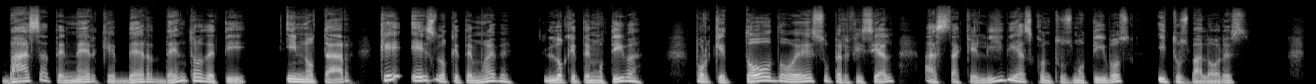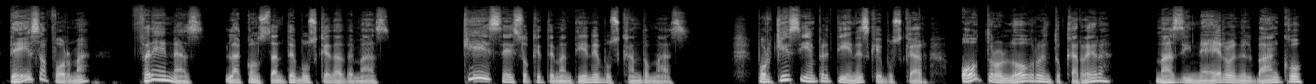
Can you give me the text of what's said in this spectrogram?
Vas a tener que ver dentro de ti y notar qué es lo que te mueve lo que te motiva, porque todo es superficial hasta que lidias con tus motivos y tus valores. De esa forma, frenas la constante búsqueda de más. ¿Qué es eso que te mantiene buscando más? ¿Por qué siempre tienes que buscar otro logro en tu carrera? Más dinero en el banco,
